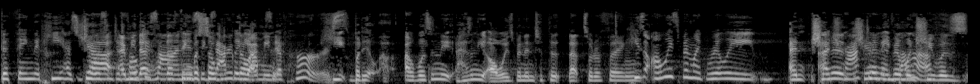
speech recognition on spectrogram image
the thing that he has chosen to focus on is exactly the opposite of hers. He, but it, uh, wasn't he? Hasn't he always been into the, that sort of thing? He's always been like really and Shannon, attractive Shannon and even when she was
